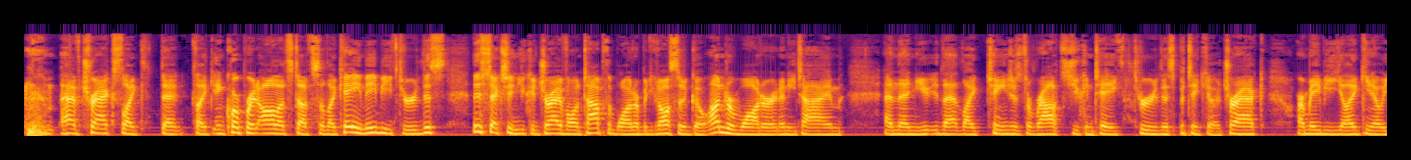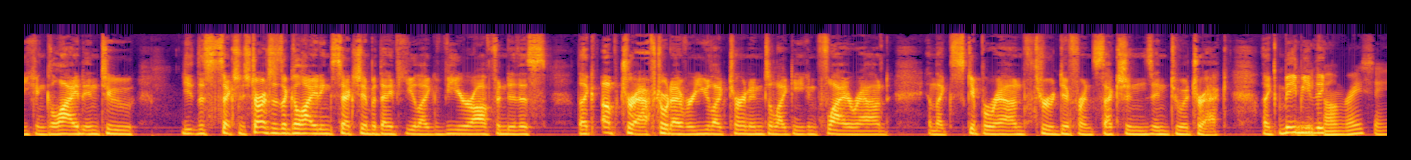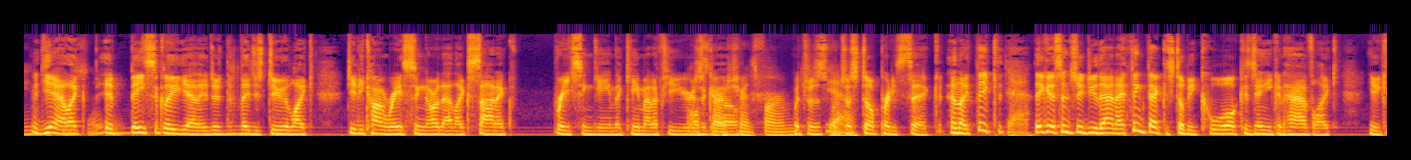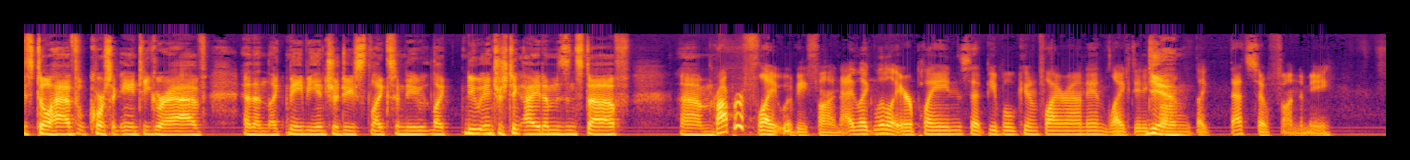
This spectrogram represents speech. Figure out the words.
have tracks like that like incorporate all that stuff. So like, hey, maybe through this this section you could drive on top of the water, but you can also go underwater at any time, and then you that like changes the routes you can take through this particular track, or maybe like you know you can glide into you, this section starts as a gliding section, but then if you like veer off into this like updraft or whatever, you like turn into like you can fly around and like skip around through different sections into a track. Like maybe Diddy they, Kong Racing. Yeah, like it basically yeah they do, they just do like Diddy Kong Racing or that like Sonic racing game that came out a few years All ago, Transformed, which was yeah. which was still pretty sick. And like they could, yeah. they could essentially do that, and I think that could still be cool because then you can have like you, can still have of course like anti grav, and then like maybe introduce like some new like new interesting items and stuff. Um, Proper flight would be fun. I like little airplanes that people can fly around in, like Diddy yeah. Kong. Like that's so fun to me.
